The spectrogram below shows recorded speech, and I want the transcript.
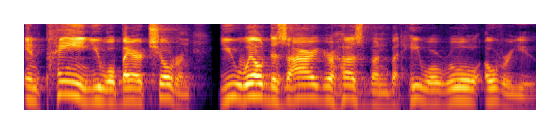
In pain, you will bear children. You will desire your husband, but he will rule over you.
